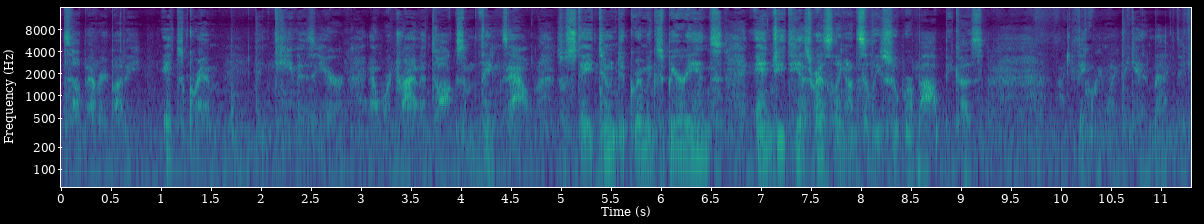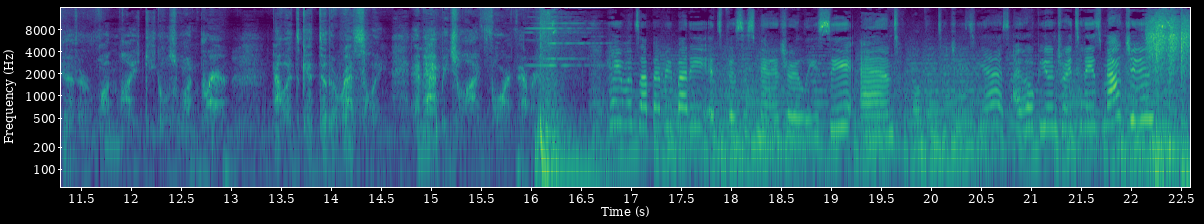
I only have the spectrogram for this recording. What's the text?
What's up, everybody? It's Grim, and Tina's here, and we're trying to talk some things out. So stay tuned to Grim Experience and GTS Wrestling on Silly Super Pop because I think we might be getting back together. One like equals one prayer. Now let's get to the wrestling, and happy July 4th, everybody. Hey, what's up, everybody? It's Business Manager Lisi, and welcome to GTS. I hope you enjoyed today's matches.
